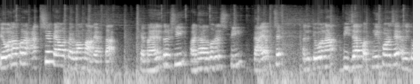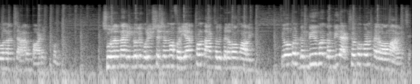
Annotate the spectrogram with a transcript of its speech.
તેઓના પર આક્ષેપ એવા કરવામાં આવ્યા હતા કે મહેન્દ્રસિંહ અઢાર વર્ષથી ગાયબ છે અને તેઓના બીજા પત્ની પણ છે અને તેઓના ચાર બાળક પણ છે. સુરતના ડિંડોલી પોલીસ સ્ટેશનમાં ફરિયાદ પણ દાખલ કરવામાં આવી. તેઓ પર ગંભીરમાં ગંભીર આક્ષેપો પણ કરવામાં આવે છે.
